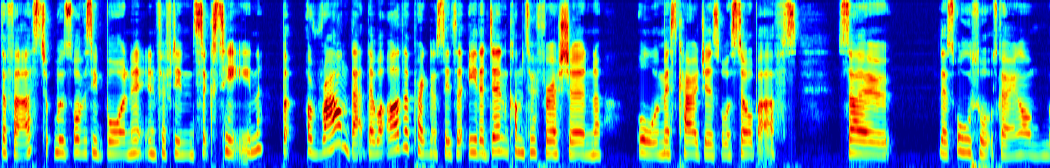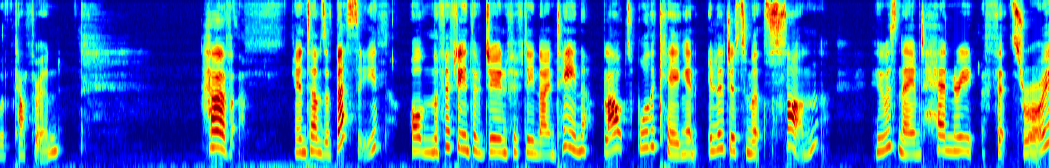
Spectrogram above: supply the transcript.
the first, was obviously born in 1516, but around that there were other pregnancies that either didn't come to fruition or were miscarriages or stillbirths. So there's all sorts going on with Catherine. However, in terms of Bessie, on the 15th of June 1519, Blount bore the king an illegitimate son who was named Henry Fitzroy.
